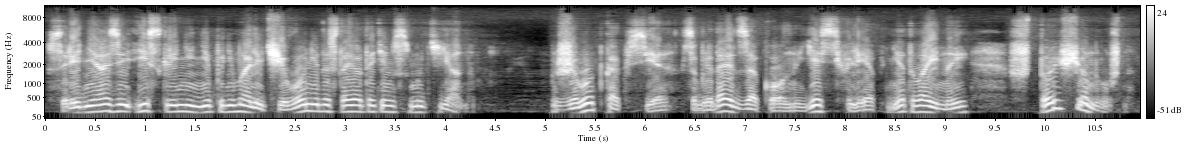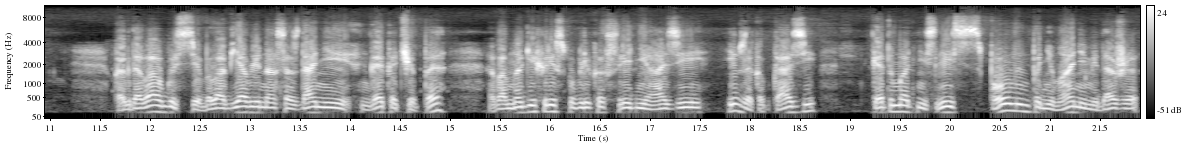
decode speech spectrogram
В Средней Азии искренне не понимали, чего недостает этим смутьянам. Живут, как все, соблюдают законы, есть хлеб, нет войны. Что еще нужно? Когда в августе было объявлено о создании ГКЧП, во многих республиках Средней Азии и в Закавказье к этому отнеслись с полным пониманием и даже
